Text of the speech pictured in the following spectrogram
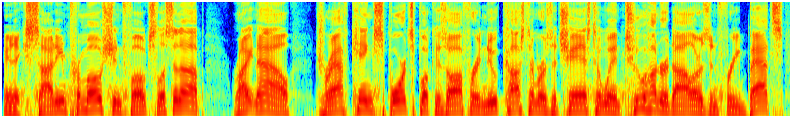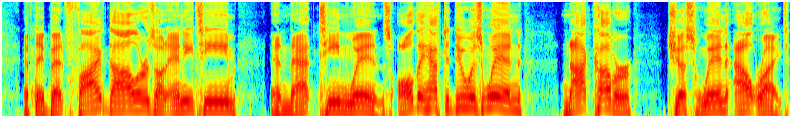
an exciting promotion, folks. Listen up. Right now, DraftKings Sportsbook is offering new customers a chance to win $200 in free bets if they bet $5 on any team and that team wins. All they have to do is win, not cover. Just win outright.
